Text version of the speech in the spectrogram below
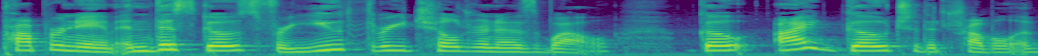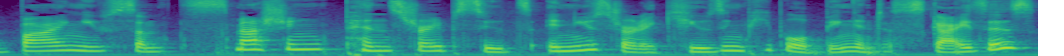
proper name. And this goes for you three children as well. Go I go to the trouble of buying you some smashing pinstripe suits and you start accusing people of being in disguises?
